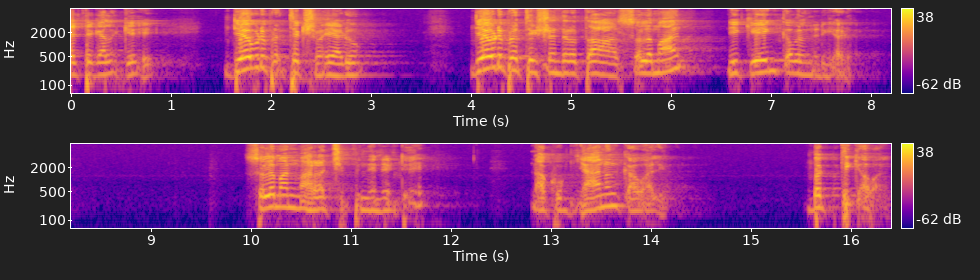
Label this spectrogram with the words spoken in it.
ఎట్టగలకి దేవుడు ప్రత్యక్షమయ్యాడు. దేవుడు ప్రత్యక్షం తర్వాత సులమాన్ నీకేం కావాలని అడిగాడు. సులమాన్ మహారాజ్ చెప్పింది ఏంటంటే నాకు జ్ఞానం కావాలి భక్తి కావాలి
